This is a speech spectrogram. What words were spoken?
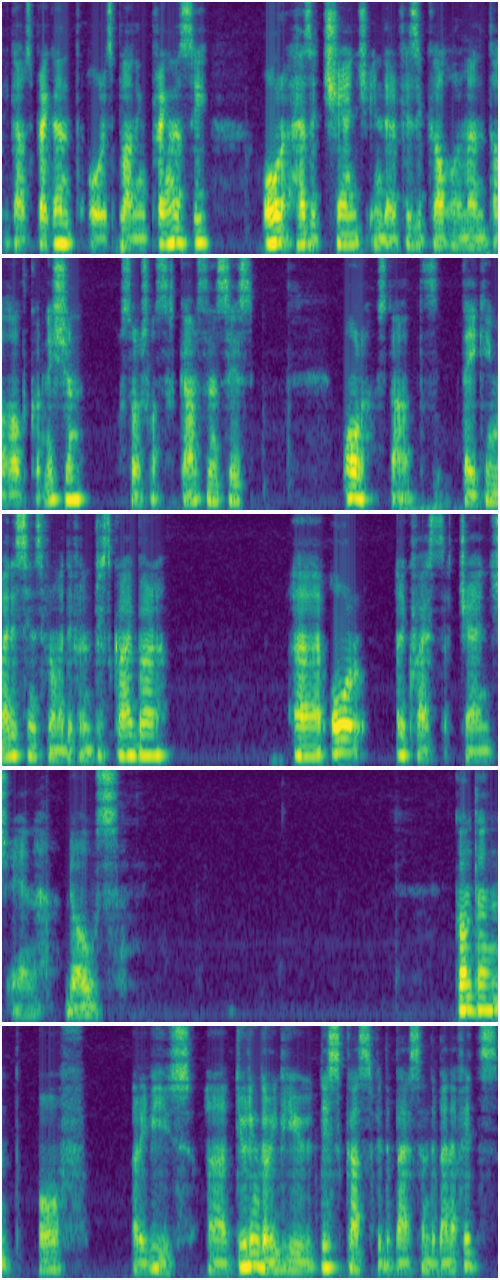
becomes pregnant, or is planning pregnancy, or has a change in their physical or mental health condition, social circumstances, or starts taking medicines from a different prescriber, uh, or requests a change in dose. Content of reviews. Uh, during the review, discuss with the person the benefits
